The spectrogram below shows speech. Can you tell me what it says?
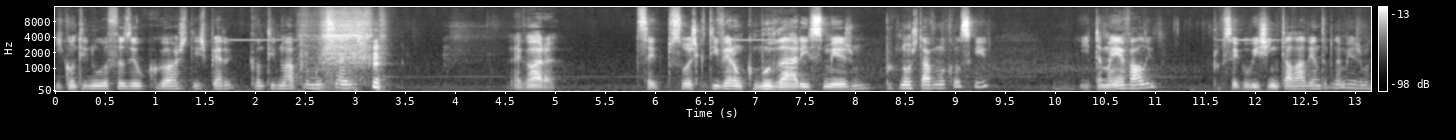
e continuo a fazer o que gosto e espero continuar por muitos anos. Agora, sei de pessoas que tiveram que mudar isso mesmo porque não estavam a conseguir. E também é válido, porque sei que o bichinho está lá dentro na mesma.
